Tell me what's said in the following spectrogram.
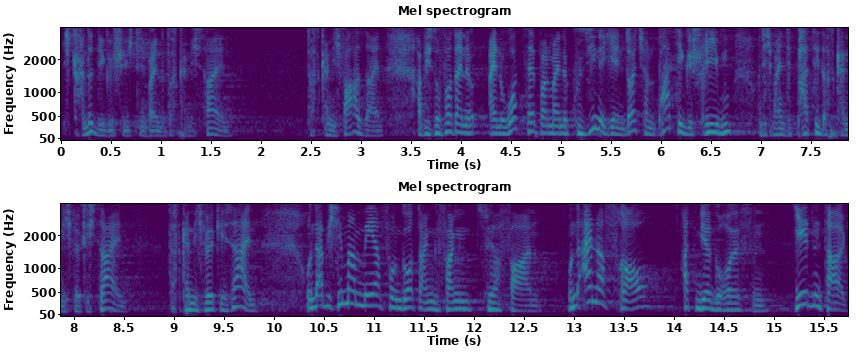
Ich kannte die Geschichte, ich meine, das kann nicht sein. Das kann nicht wahr sein. Habe ich sofort eine, eine WhatsApp an meine Cousine hier in Deutschland, Patti, geschrieben. Und ich meinte, Patti, das kann nicht wirklich sein. Das kann nicht wirklich sein. Und da habe ich immer mehr von Gott angefangen zu erfahren. Und eine Frau hat mir geholfen, jeden Tag,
